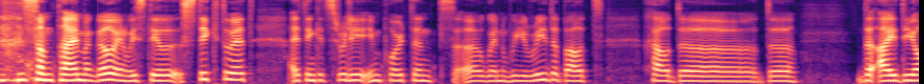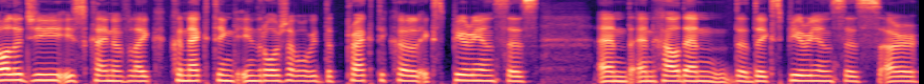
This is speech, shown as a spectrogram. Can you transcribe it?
some time ago and we still stick to it I think it's really important uh, when we read about how the the the ideology is kind of like connecting in Rojava with the practical experiences and and how then the, the experiences are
